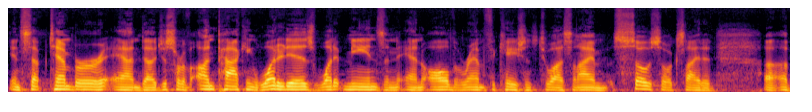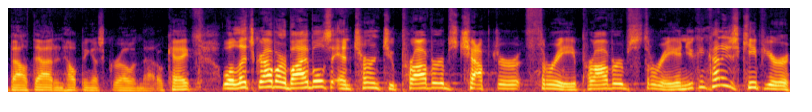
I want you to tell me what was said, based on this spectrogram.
in September, and uh, just sort of unpacking what it is, what it means, and, and all the ramifications to us. And I am so, so excited uh, about that and helping us grow in that, okay? Well, let's grab our Bibles and turn to Proverbs chapter 3. Proverbs 3. And you can kind of just keep your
